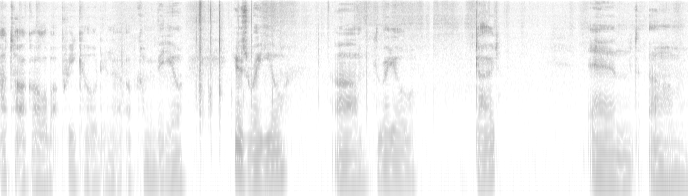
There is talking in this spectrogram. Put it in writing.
I'll talk all about pre-code in an upcoming video. Here's radio, um, the radio guide, and um,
